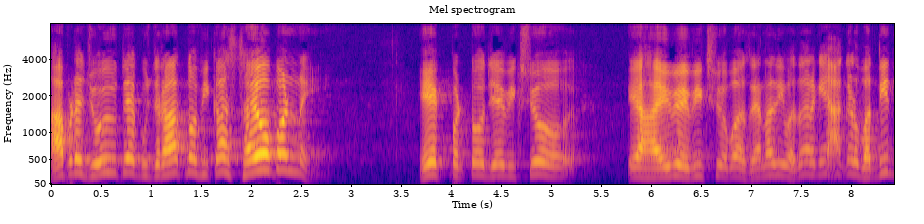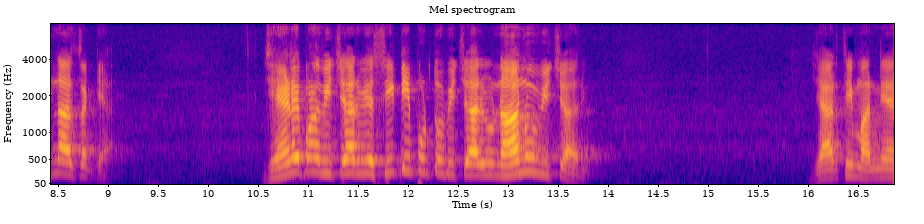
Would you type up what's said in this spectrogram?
આપણે જોયું તે ગુજરાતનો વિકાસ થયો પણ નહીં. એક પટ્ટો જે વિકસ્યો, એ હાઈવે વિકસ્યો બસ, એનાથી વધારે કંઈ આગળ વધી જ ના શક્યા. જેણે પણ વિચાર્યું, એ સિટી પૂરતું વિચાર્યું, નાનું વિચાર્યું. જ્યારથી માન્ય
